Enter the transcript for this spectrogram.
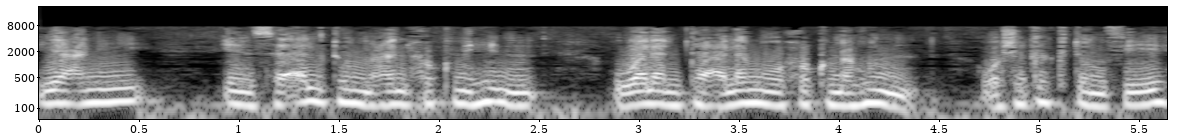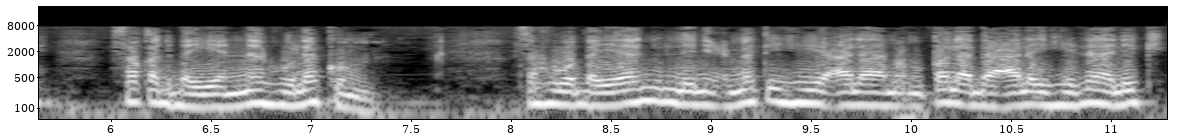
يعني إن سألتم عن حكمهن ولم تعلموا حكمهن وشككتم فيه فقد بيناه لكم. فهو بيان لنعمته على من طلب عليه ذلك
